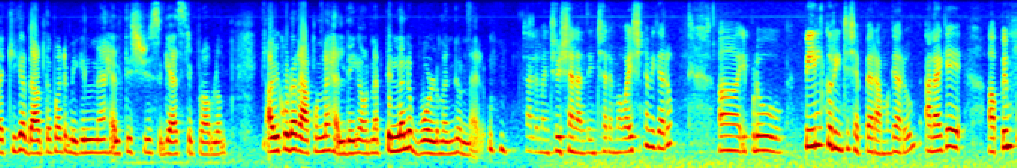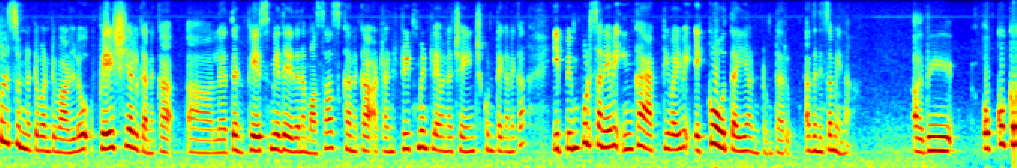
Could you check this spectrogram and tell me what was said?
లక్కీగా దాంతోపాటు మిగిలిన హెల్త్ ఇష్యూస్ గ్యాస్ట్రిక్ ప్రాబ్లం అవి కూడా రాకుండా హెల్తీగా ఉన్న పిల్లలు బోల్డ్ మంది ఉన్నారు. చాలా మంచి విషయాన్ని అందించారమ్మ. వైష్ణవి గారు ఆ, ఇప్పుడు పీల్ గురించి చెప్పారు అమ్మగారు. అలాగే పింపుల్స్ ఉన్నటువంటి వాళ్ళు ఫేషియల్ కనుక లేకపోతే ఫేస్ మీద ఏదైనా మసాజ్ కనుక అట్లాంటి ట్రీట్మెంట్లు ఏమైనా చేయించుకుంటే కనుక ఈ పింపుల్స్ అనేవి ఇంకా యాక్టివ్ అయ్యి ఎక్కువ అవుతాయి అంటుంటారు. అది నిజమేనా? అది ఒక్కొక్క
